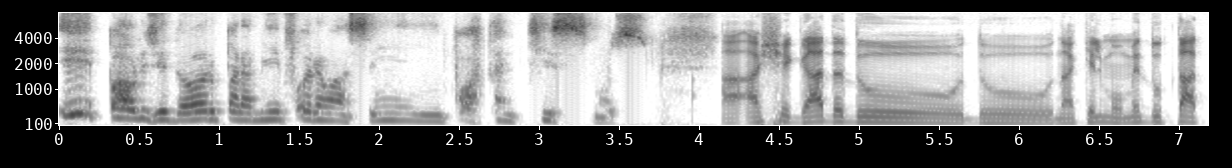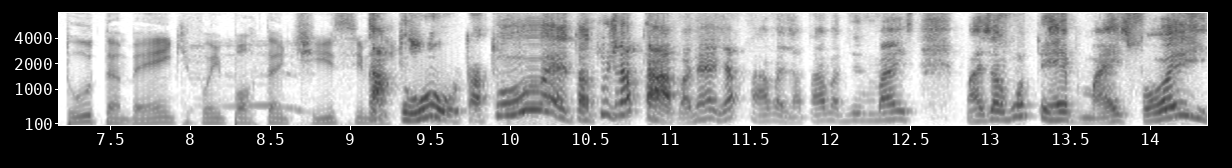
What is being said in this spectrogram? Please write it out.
e Paulo Isidoro, para mim, foram, assim, importantíssimos. A, a, chegada do, do, naquele momento, do Tatu também, que foi importantíssimo. Tatu, Tatu, é, Tatu já estava, né? Já estava, já estava mais, mais algum tempo, mas foi,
